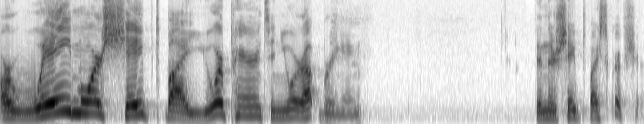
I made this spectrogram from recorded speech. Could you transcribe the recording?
are way more shaped by your parents and your upbringing than they're shaped by Scripture.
